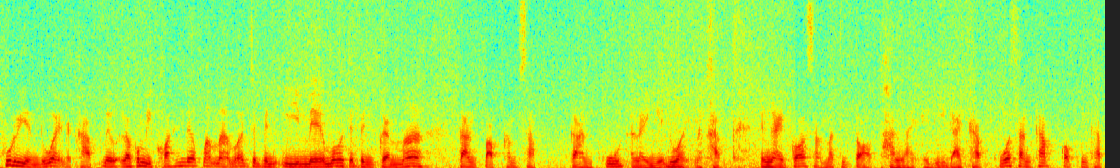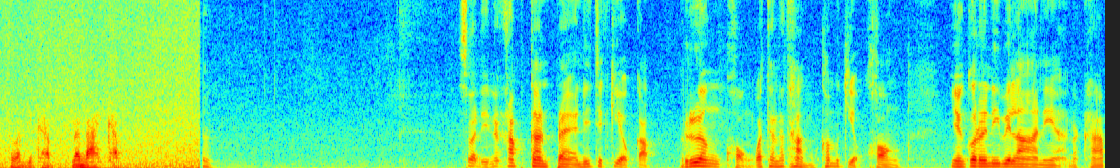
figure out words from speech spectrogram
ผู้เรียนด้วยนะครับ แล้วก็มีคอร์สให้เลือกมากมายว่าจะเป็นอีเมลว่าจะเป็น grammar การปรับคำศัพท์ การพูดอะไรอย่างนี้ด้วยนะครับ ยังไงก็สามารถติดต่อผ่านไลน์ไอดีได้ครับครูวสันครับ ขอบคุณครับ สวัสดีครับ บ๊ายบายครับ สวัสดีนะครับ การแปลนนี้จะเกี่ยวกับเรื่องของวัฒนธรรมเข้ามาเกี่ยวข้อง อย่างกรณีเวลาเนี่ยนะครับ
